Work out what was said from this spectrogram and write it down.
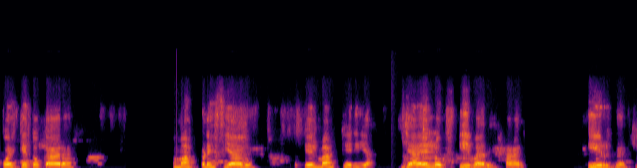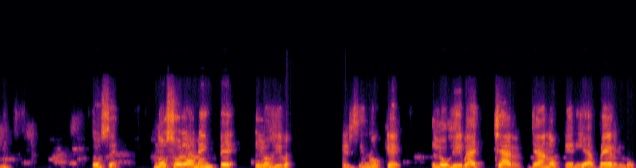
pues que tocara más preciado, que él más quería, ya él los iba a dejar ir de aquí. Entonces, no solamente los iba a ver, sino que los iba a echar, ya no quería verlos.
